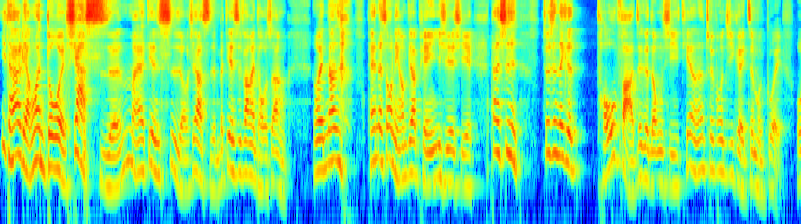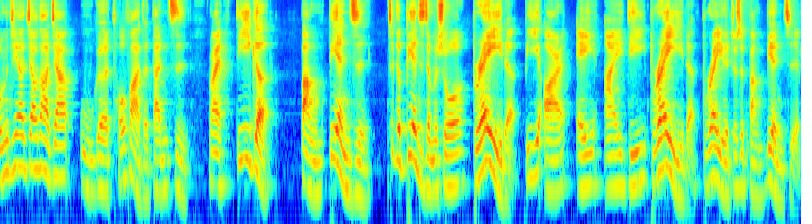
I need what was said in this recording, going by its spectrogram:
一台要两万多诶，吓死人！买了电视哦，吓死人！把电视放在头上，因为那 Panasonic 好像比较便宜一些些，但是就是那个头发这个东西，天啊，那吹风机可以这么贵？我们今天要教大家五个头发的单字，right？第一个绑辫子。这个辫子怎么说？braid，b r a i d，braid，braid 就是绑辫子。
